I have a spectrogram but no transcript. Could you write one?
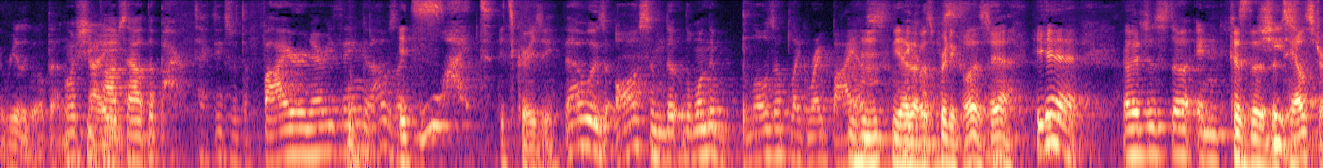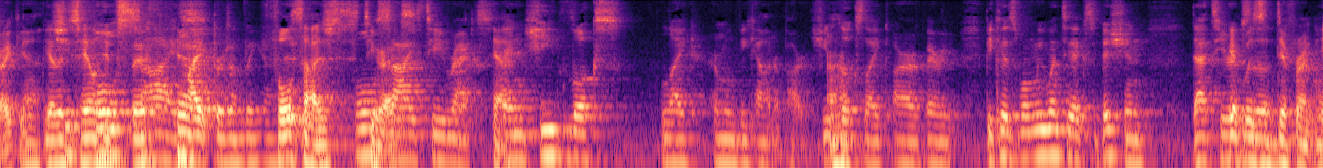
really well done. When she I- pops out, the pyrotechnics with the fire and everything, I was like, It's- "What?" It's crazy. That was awesome. The the one that blows up like right by Mhm. us. Yeah, that was pretty close, yeah. yeah. I was just uh, and Because the, the she's- tail strike, yeah. yeah, the she's tail full hits the size. pipe or something. yeah. Full size full T Rex. size T Rex, Yeah. and she looks like her movie counterpart. She Uh-huh. looks like our very because when we went to the exhibition, that T It was a different one.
